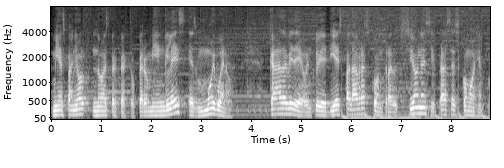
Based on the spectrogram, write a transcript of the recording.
Mi español no es perfecto, pero mi inglés es muy bueno. Cada video incluye 10 palabras con traducciones y frases como ejemplo.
